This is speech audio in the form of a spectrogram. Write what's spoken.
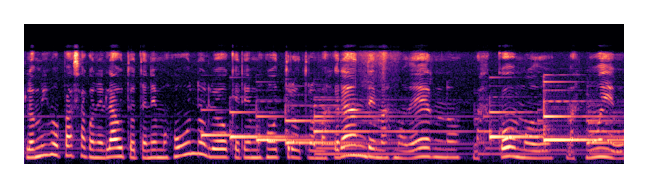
lo mismo pasa con el auto, tenemos uno, luego queremos otro, otro más grande, más moderno, más cómodo, más nuevo.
